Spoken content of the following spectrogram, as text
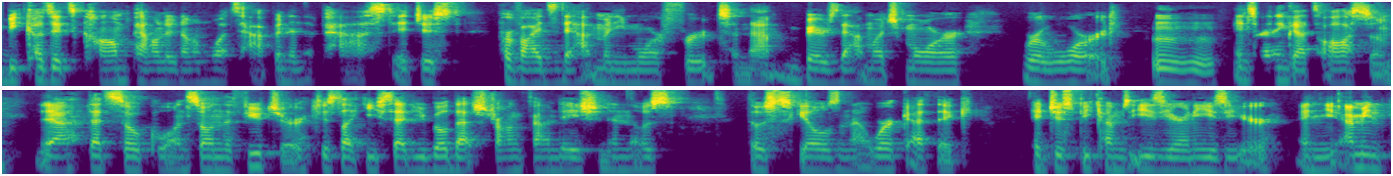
because it's compounded on what's happened in the past, it just provides that many more fruits and that bears that much more reward. Mm-hmm. And so I think that's awesome. Yeah, that's so cool. And so in the future, just like you said, you build that strong foundation and those those skills and that work ethic. It just becomes easier and easier. And I mean,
